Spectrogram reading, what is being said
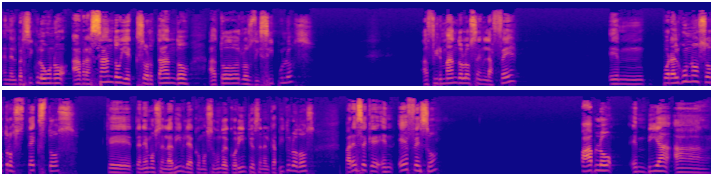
en el versículo 1, abrazando y exhortando a todos los discípulos, afirmándolos en la fe. Em, por algunos otros textos que tenemos en la Biblia, como 2 de Corintios en el capítulo 2, parece que en Éfeso Pablo envía a,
